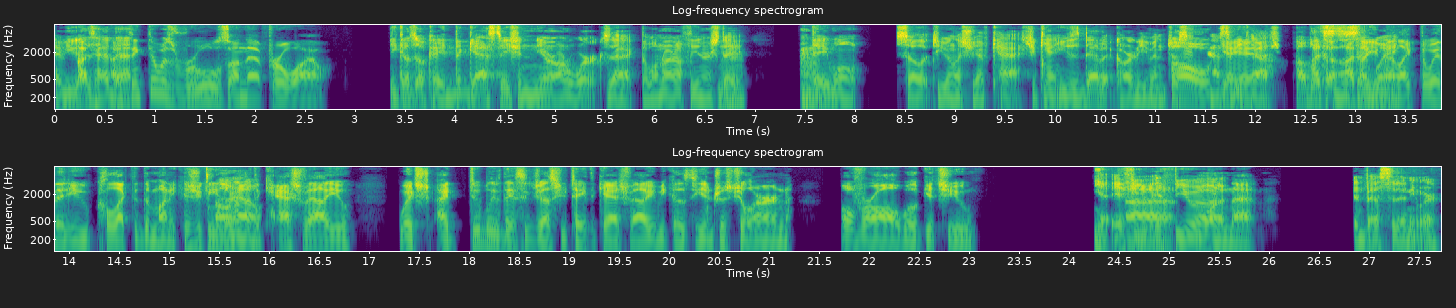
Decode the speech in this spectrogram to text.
Have you guys had that? I think there was rules on that for a while. Because okay, the gas station near our work, Zach, the one right off the interstate, Mm-hmm. they won't sell it to you unless you have cash. You can't use a debit card even. Just Oh, has yeah, to be yeah, cash. I is the I thought you way. meant like the way that you collected the money because you can Oh, either no, have the cash value, which I do believe they suggest you take the cash value because the interest you'll earn overall will get you yeah, if you uh, if you more uh, than that. Invested anywhere.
